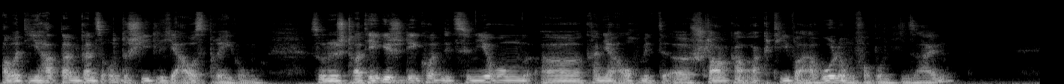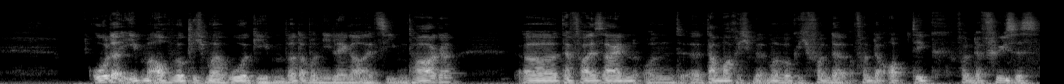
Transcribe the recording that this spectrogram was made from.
Aber die hat dann ganz unterschiedliche Ausprägungen. So eine strategische Dekonditionierung äh, kann ja auch mit äh, starker aktiver Erholung verbunden sein. Oder eben auch wirklich mal Ruhe geben. Wird aber nie länger als sieben Tage äh, der Fall sein. Und äh, da mache ich mir immer wirklich von der, von der Optik, von der Physis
